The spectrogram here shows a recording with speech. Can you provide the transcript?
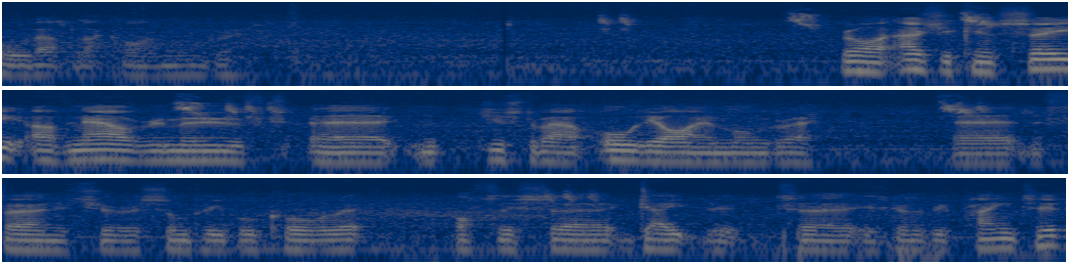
all that black ironmongery Right, as you can see, I've now removed uh, just about all the ironmongery, uh, the furniture as some people call it, off this uh, gate that uh, is going to be painted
